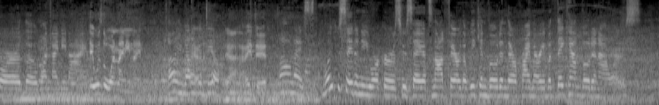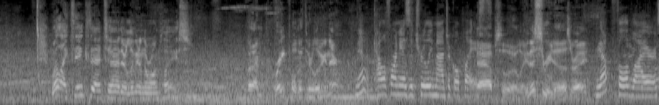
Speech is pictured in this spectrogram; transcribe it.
or the one ninety nine? It was the 199. Oh, you got a good deal. Yeah, I did. Oh, nice. What do you say to New Yorkers who say it's not fair that we can vote in their primary, but they can't vote in ours? Well, I think that uh, they're living in the wrong place. But I'm grateful that they're living there. Yeah, California is a truly magical place. Absolutely. This street is, right? Yep, full of liars.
